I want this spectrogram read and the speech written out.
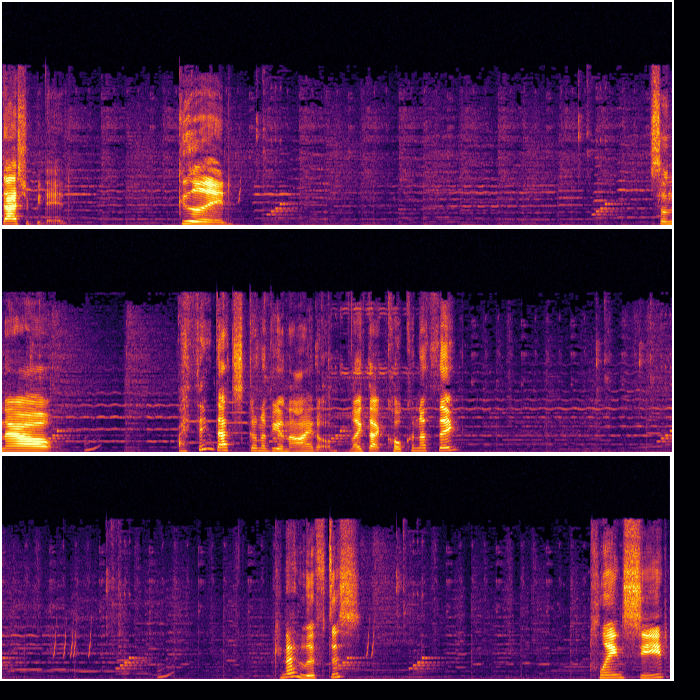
That should be dead. Good. So now... I think that's gonna be an item. Like that coconut thing. Can I lift this? Plain seed?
